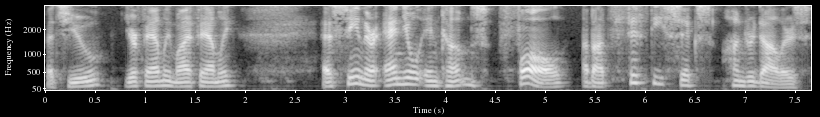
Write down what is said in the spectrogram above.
that's you, your family, my family, has seen their annual incomes fall about $5,600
